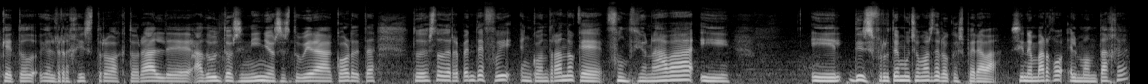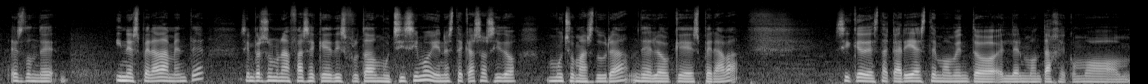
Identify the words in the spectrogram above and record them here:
que todo el registro actoral de adultos y niños estuviera acorde, todo esto de repente fui encontrando que funcionaba y y disfruté mucho más de lo que esperaba. Sin embargo, el montaje es donde inesperadamente. Siempre es una fase que he disfrutado muchísimo y en este caso ha sido mucho más dura de lo que esperaba. Sí que destacaría este momento, el del montaje, como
